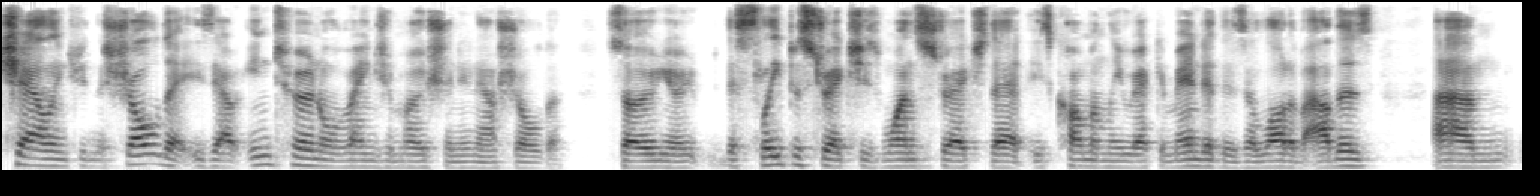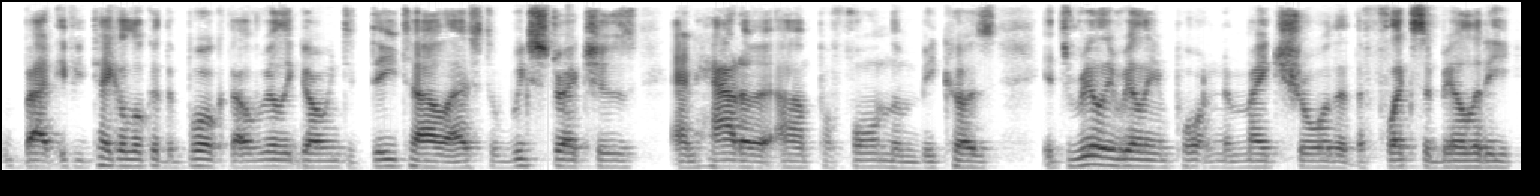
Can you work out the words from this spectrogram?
challenge in the shoulder is our internal range of motion in our shoulder. So, you know, the sleeper stretch is one stretch that is commonly recommended. There's a lot of others. Um, but if you take a look at the book, they'll really go into detail as to which stretches and how to uh, perform them because it's really, really important to make sure that the flexibility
